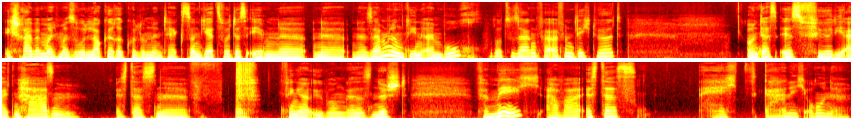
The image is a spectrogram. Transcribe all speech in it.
ich schreibe manchmal so lockere Kolumnentexte und jetzt wird es eben eine, eine, eine Sammlung, die in einem Buch sozusagen veröffentlicht wird. Und das ist für die alten Hasen, ist das eine Pff, Fingerübung, das ist nichts. Für mich aber ist das echt gar nicht ohne.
